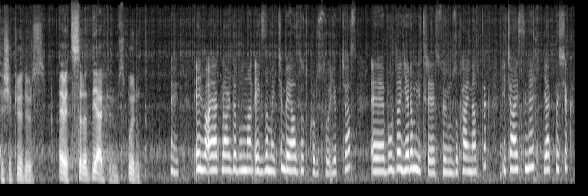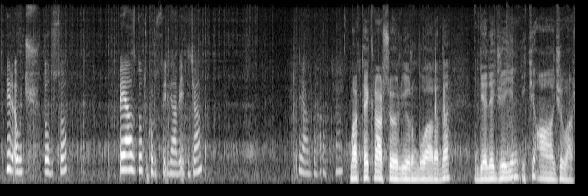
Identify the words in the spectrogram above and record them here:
teşekkür ediyoruz. Evet sıra diğer kürümüz. Buyurun. Evet. El ve ayaklarda bulunan egzama için beyaz dut kurusu yapacağız. E, burada yarım litre suyumuzu kaynattık. İçerisine yaklaşık bir avuç dolusu beyaz dut kurusu ilave edeceğim. Biraz daha alacağım. Bak tekrar söylüyorum bu arada. Geleceğin iki ağacı var.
